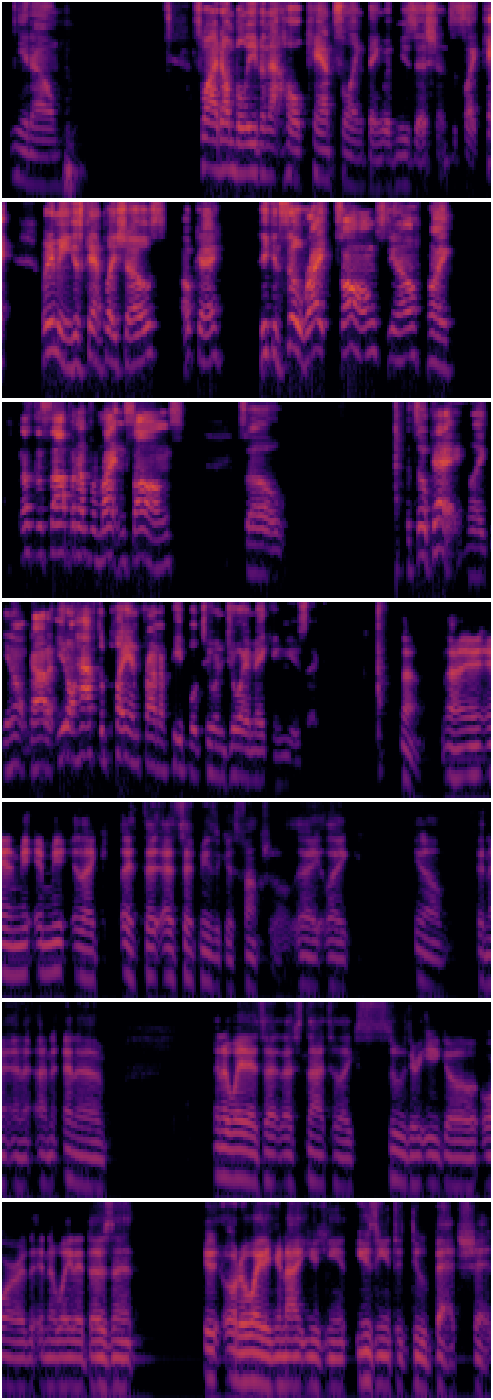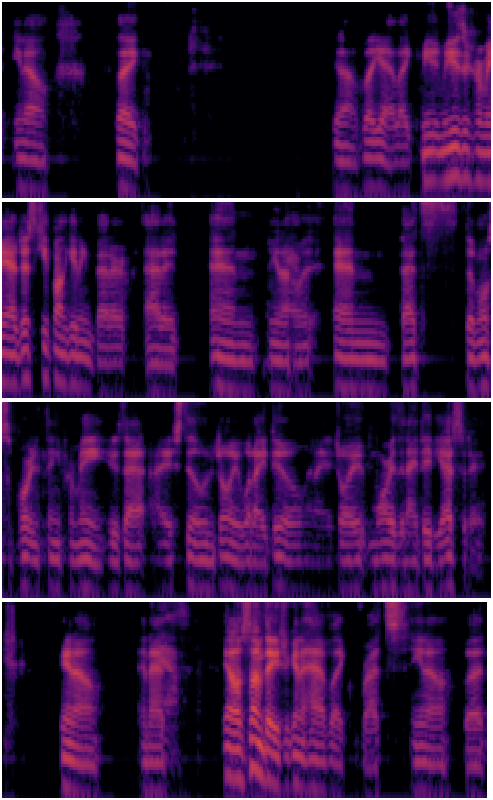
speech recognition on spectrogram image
you know. That's why I don't believe in that whole canceling thing with musicians. It's like, what do you mean? You just can't play shows? Okay. He can still write songs, you know, like nothing stopping him from writing songs. So it's okay. Like you don't gotta you don't have to play in front of people to enjoy making music. No, uh, and, and, and like as if music is functional, like, like you know, in a, in a, in a in a way that's that's not to like soothe your ego, or in a way that doesn't, or the way that you're not using it using it to do bad shit. You know, like you know, but yeah, like music for me, I just keep on getting better at it and you know and that's the most important thing for me is that i still enjoy what i do and i enjoy it more than i did yesterday you know and that's yeah. you know some days you're gonna have like ruts you know but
